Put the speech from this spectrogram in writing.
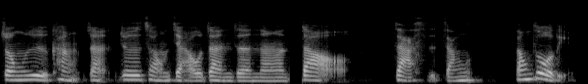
中日抗战，就是从甲午战争呢到炸死张张作霖，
